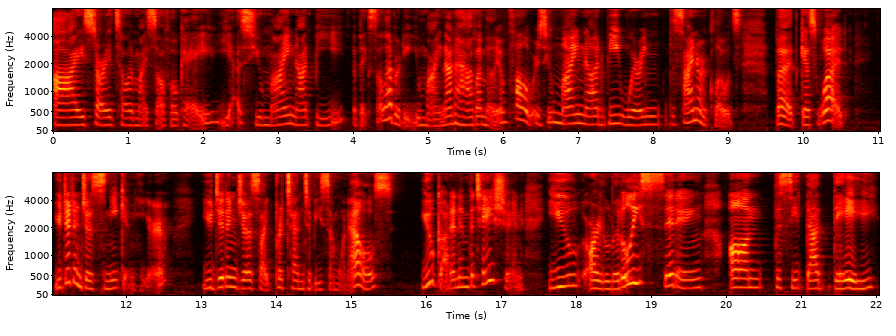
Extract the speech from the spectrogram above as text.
I started telling myself, okay, yes, you might not be a big celebrity. You might not have a million followers. You might not be wearing designer clothes. But guess what? You didn't just sneak in here. You didn't just like pretend to be someone else. You got an invitation. You are literally sitting on the seat that they,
